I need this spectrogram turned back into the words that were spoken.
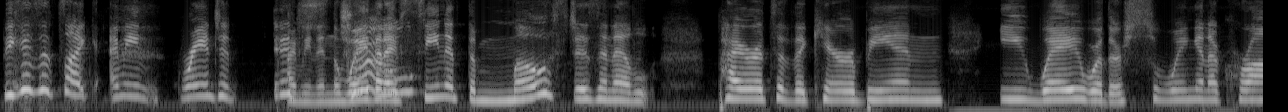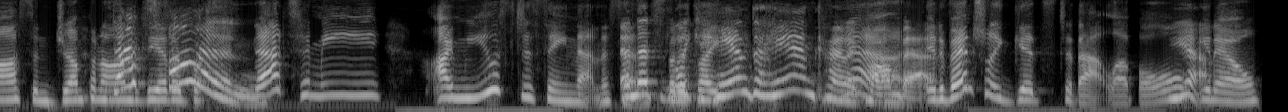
because it's like, I mean, granted, I mean, in the way that I've seen it the most is in a Pirates of the Caribbean e way where they're swinging across and jumping on That's the other. fun. That to me, I'm used to seeing that in a sense. and that's like hand to hand kind of combat. It eventually gets to that level. Yeah. You know,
